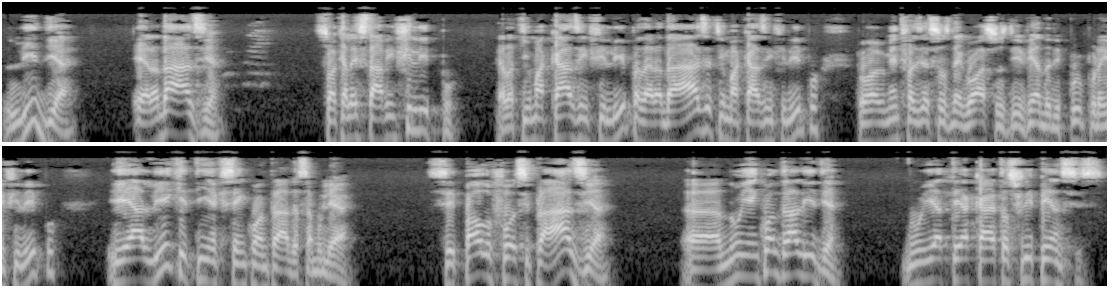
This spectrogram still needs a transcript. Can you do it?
Lídia era da Ásia, só que ela estava em Filipo. Ela tinha uma casa em Filipe, ela era da Ásia, tinha uma casa em Filipe, provavelmente fazia seus negócios de venda de púrpura em Filipe, e é ali que tinha que ser encontrada essa mulher. Se Paulo fosse para a Ásia, uh, não ia encontrar Lídia, não ia ter a carta aos Filipenses,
